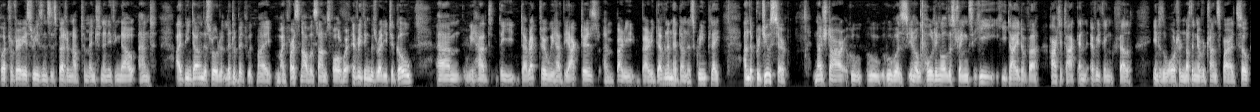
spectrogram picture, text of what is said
but for various reasons, it's better not to mention anything now. And I've been down this road a little bit with my my first novel, Sam's Fall, where everything was ready to go. Um, we had the director, we had the actors. Um, Barry Barry Devlin had done a screenplay, and the producer. Najdar, who who who was you know holding all the strings, he he died of a heart attack, and everything fell into the water. Nothing ever transpired. So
